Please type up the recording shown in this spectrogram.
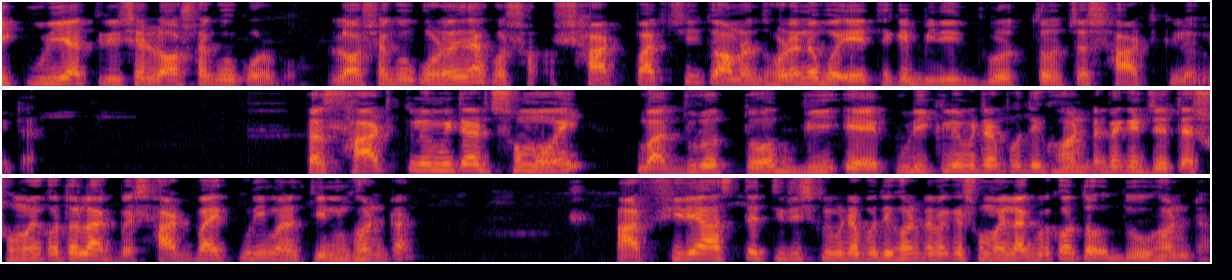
এই কুড়ি আর তিরিশের লসাগু করব। লসাগু করে দেখো ষাট পাচ্ছি, তো আমরা ধরে নেব এ থেকে বিদির দূরত্ব হচ্ছে ষাট কিলোমিটার। তা ষাট কিলোমিটার সময় বা দূরত্ব বি কুড়ি কিলোমিটার প্রতি ঘণ্টা বেগে যেতে সময় কত লাগবে? ষাট বাই কুড়ি মানে তিন ঘণ্টা। আর ফিরে আসতে তিরিশ কিলোমিটার প্রতি ঘণ্টা বেগে সময় লাগবে কত? দু ঘণ্টা।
